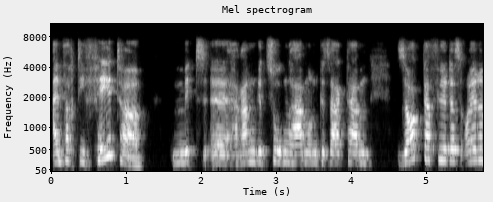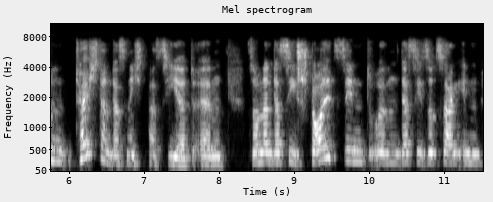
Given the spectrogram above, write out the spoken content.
einfach die Väter mit äh, herangezogen haben und gesagt haben, sorgt dafür, dass euren Töchtern das nicht passiert, ähm, sondern dass sie stolz sind, ähm, dass sie sozusagen in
